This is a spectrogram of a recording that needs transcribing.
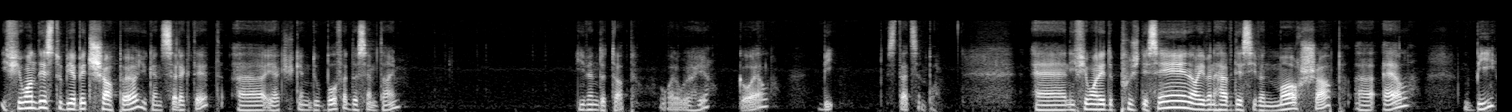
If you want this to be a bit sharper you can select it. Uh, you actually can do both at the same time. Even the top while we're here. Go L B. It's that simple. And if you wanted to push this in or even have this even more sharp uh, L B.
